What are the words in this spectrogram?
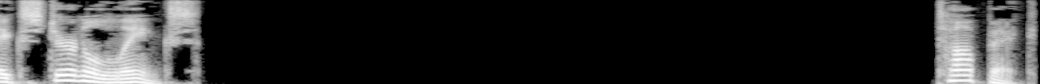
External links Topic.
